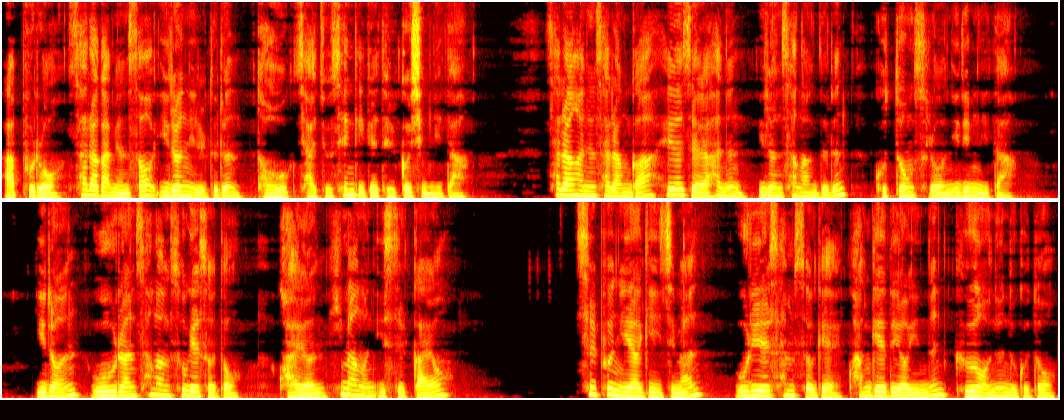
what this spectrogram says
앞으로 살아가면서 이런 일들은 더욱 자주 생기게 될 것입니다. 사랑하는 사람과 헤어져야 하는 이런 상황들은 고통스러운 일입니다. 이런 우울한 상황 속에서도 과연 희망은 있을까요? 슬픈 이야기이지만 우리의 삶 속에 관계되어 있는 그 어느 누구도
